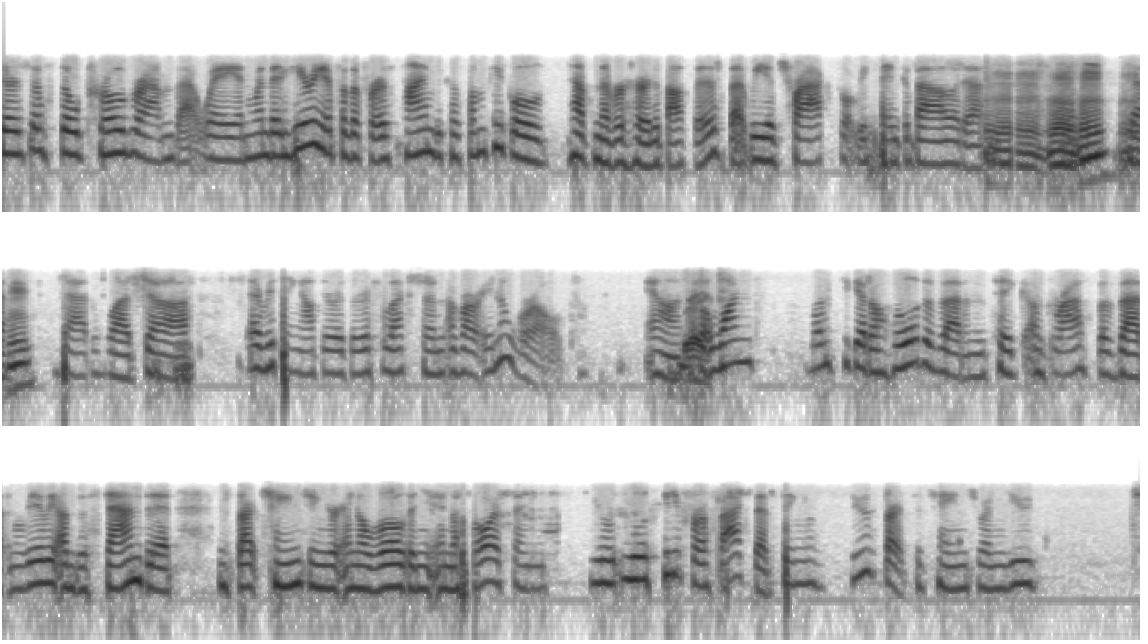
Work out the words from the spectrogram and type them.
they're just so programmed that way. And when they're hearing it for the first time, because some people have never heard about this, that we attract what we think about, and, mm-hmm, that, mm-hmm. that what uh, everything out there is a reflection of our inner world. And right. but once once you get a hold of that and take a grasp of that and really understand it and start changing your inner world and your inner thoughts and you you'll see for a fact that things do start to change when you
